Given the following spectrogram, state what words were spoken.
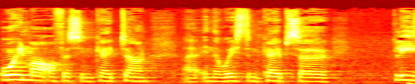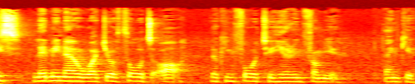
or in my office in Cape Town uh, in the Western Cape. So please let me know what your thoughts are. Looking forward to hearing from you. Thank you.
